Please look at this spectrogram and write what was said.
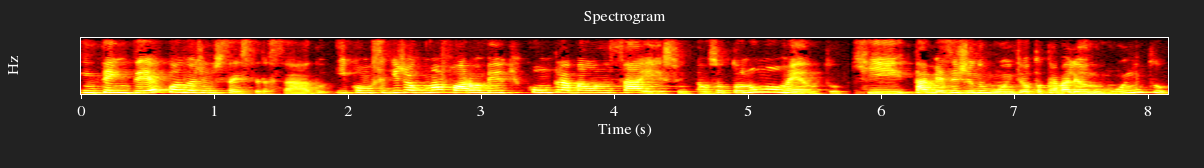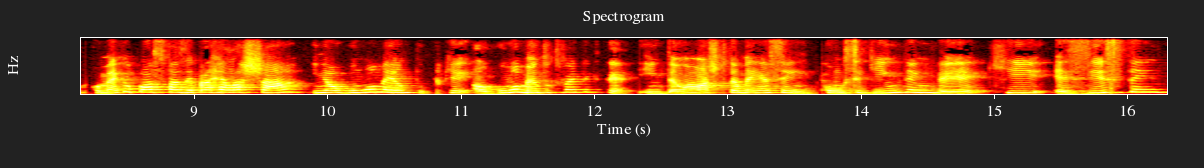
entender quando a gente está estressado e conseguir de alguma forma meio que contrabalançar isso. Então, se eu estou num momento que está me exigindo muito eu estou trabalhando muito, como é que eu posso fazer para relaxar em algum momento? Porque algum momento tu vai ter que ter. Então, eu acho que também assim, conseguir entender que existem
